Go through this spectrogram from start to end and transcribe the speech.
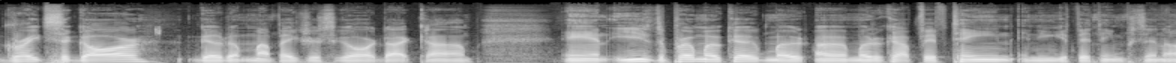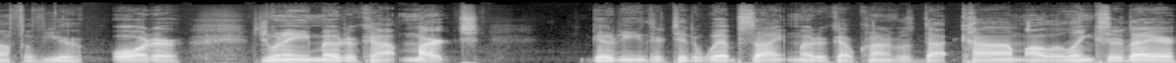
great cigar, go to mypatriotcigar.com and use the promo code uh, MotorCop15 and you can get 15% off of your order. If you want any MotorCop merch, go to either to the website, motorcopchronicles.com. All the links are there,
